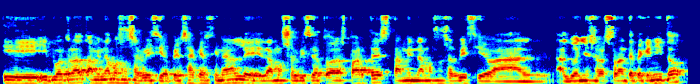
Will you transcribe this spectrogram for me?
Y, por otro lado también damos un servicio. Piensa que al final le damos servicio a todas las partes, también damos un servicio al, dueño de ese restaurante pequeñito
